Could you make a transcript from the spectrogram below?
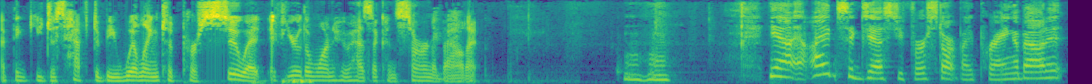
I think you just have to be willing to pursue it if you're the one who has a concern about it. Mhm. Yeah, I'd suggest you first start by praying about it.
